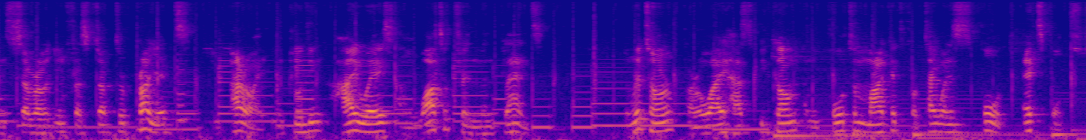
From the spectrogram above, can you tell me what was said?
in several infrastructure projects in Paraguay, including highways and water treatment plants. In return, Paraguay has become an important market for Taiwanese exports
